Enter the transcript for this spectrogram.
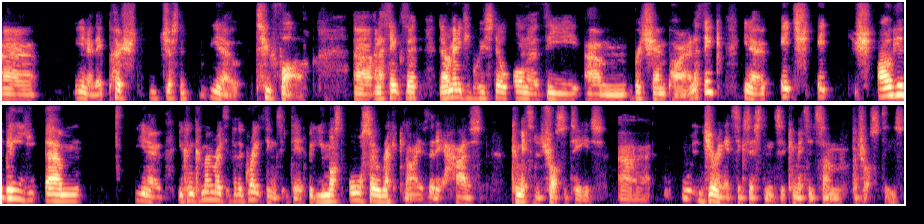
Uh, you know, they pushed just, you know, too far. Uh, and I think that there are many people who still honour the um, British Empire, and I think you know it's it arguably um, you know, you can commemorate it for the great things it did, but you must also recognize that it has committed atrocities. Uh, during its existence, it committed some atrocities.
